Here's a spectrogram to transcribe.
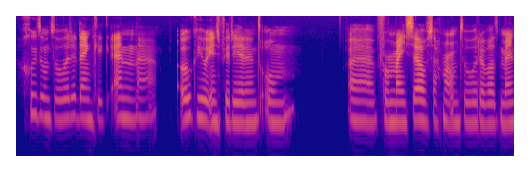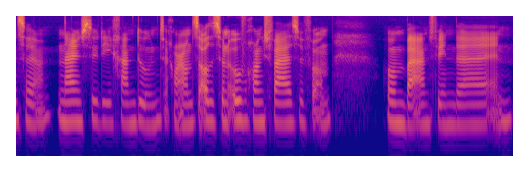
goed om te horen, denk ik. En ook heel inspirerend om eh, voor mijzelf, zeg maar, om te horen wat mensen na hun studie gaan doen. Zeg maar. Want het is altijd zo'n overgangsfase van een baan vinden en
